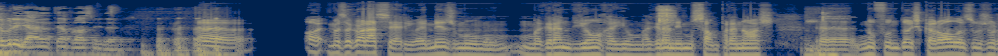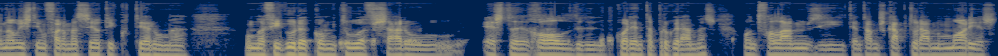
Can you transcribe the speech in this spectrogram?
Obrigado, até à próxima. Então. Uh, mas agora a sério, é mesmo um, uma grande honra e uma grande emoção para nós, uh, no fundo, dois carolas, um jornalista e um farmacêutico, ter uma, uma figura como tu a fechar o, este rol de 40 programas, onde falámos e tentámos capturar memórias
